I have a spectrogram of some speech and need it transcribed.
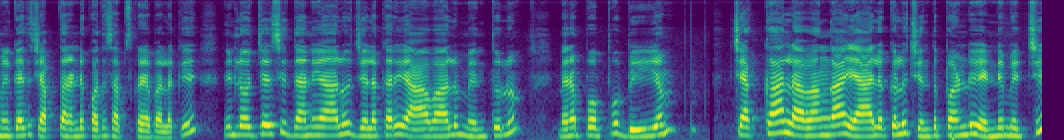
మీకైతే చెప్తానండి కొత్త సబ్స్క్రైబర్లకి. దీంట్లో వచ్చేసి ధనియాలు జీలకర్ర ఆవాలు మెంతులు మినపప్పు బియ్యం చెక్క లవంగ యాలకులు చింతపండు ఎండుమిర్చి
